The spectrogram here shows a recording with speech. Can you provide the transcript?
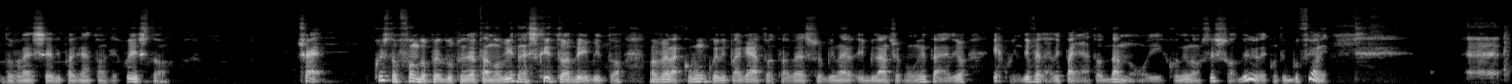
dovrà essere ripagato anche questo. Cioè, questo fondo perduto in realtà non viene scritto a debito, ma verrà comunque ripagato attraverso il bilancio comunitario e quindi verrà ripagato da noi con i nostri soldi e le contribuzioni. Eh,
